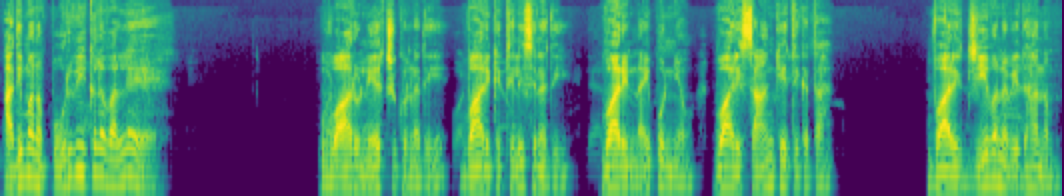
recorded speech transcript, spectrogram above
అది మన పూర్వీకుల వల్లే. వారు నేర్చుకున్నది వారికి తెలిసినది వారి నైపుణ్యం వారి సాంకేతికత వారి జీవన విధానం.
